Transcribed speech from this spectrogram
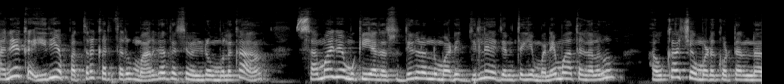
ಅನೇಕ ಹಿರಿಯ ಪತ್ರಕರ್ತರು ಮಾರ್ಗದರ್ಶನ ನೀಡುವ ಮೂಲಕ ಸಮಾಜಮುಖಿಯಾದ ಸುದ್ದಿಗಳನ್ನು ಮಾಡಿ ಜಿಲ್ಲೆಯ ಜನತೆಗೆ ಮನೆ ಮಾತುಗಳು ಅವಕಾಶ ಮಾಡಿಕೊಟ್ಟ ನನ್ನ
